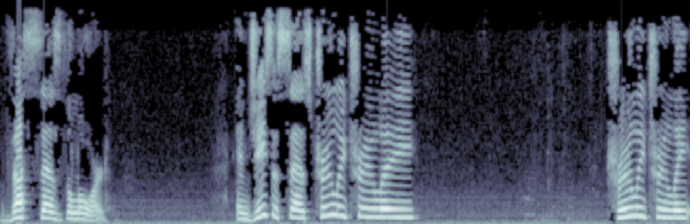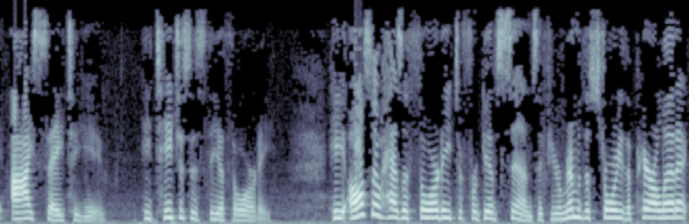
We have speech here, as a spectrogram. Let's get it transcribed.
thus says the Lord. And Jesus says, truly, truly, Truly, truly, I say to you. He teaches us the authority. He also has authority to forgive sins. If you remember the story of the paralytic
